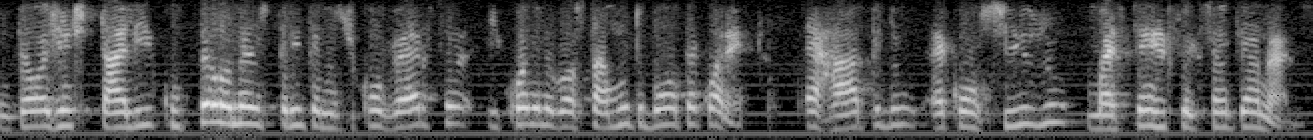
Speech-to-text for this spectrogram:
Então a gente está ali com pelo menos 30 minutos de conversa e quando o negócio está muito bom, até 40. É rápido, é conciso, mas tem reflexão e tem análise.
